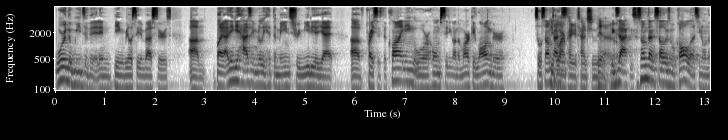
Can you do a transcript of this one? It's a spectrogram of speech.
we're in the weeds of it and being real estate investors. Um, but I think it hasn't really hit the mainstream media yet of prices declining or homes sitting on the market longer. So sometimes People aren't paying attention. Yeah. Exactly. So sometimes sellers will call us, you know, in the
